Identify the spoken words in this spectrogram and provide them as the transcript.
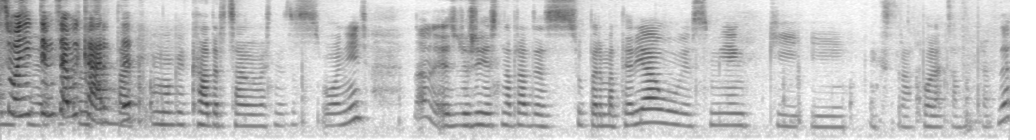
zasłonić tym cały kadr. Tak, mogę kadr cały właśnie zasłonić. No ale jest duży, jest naprawdę z super materiału, jest miękki i ekstra. Polecam naprawdę.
